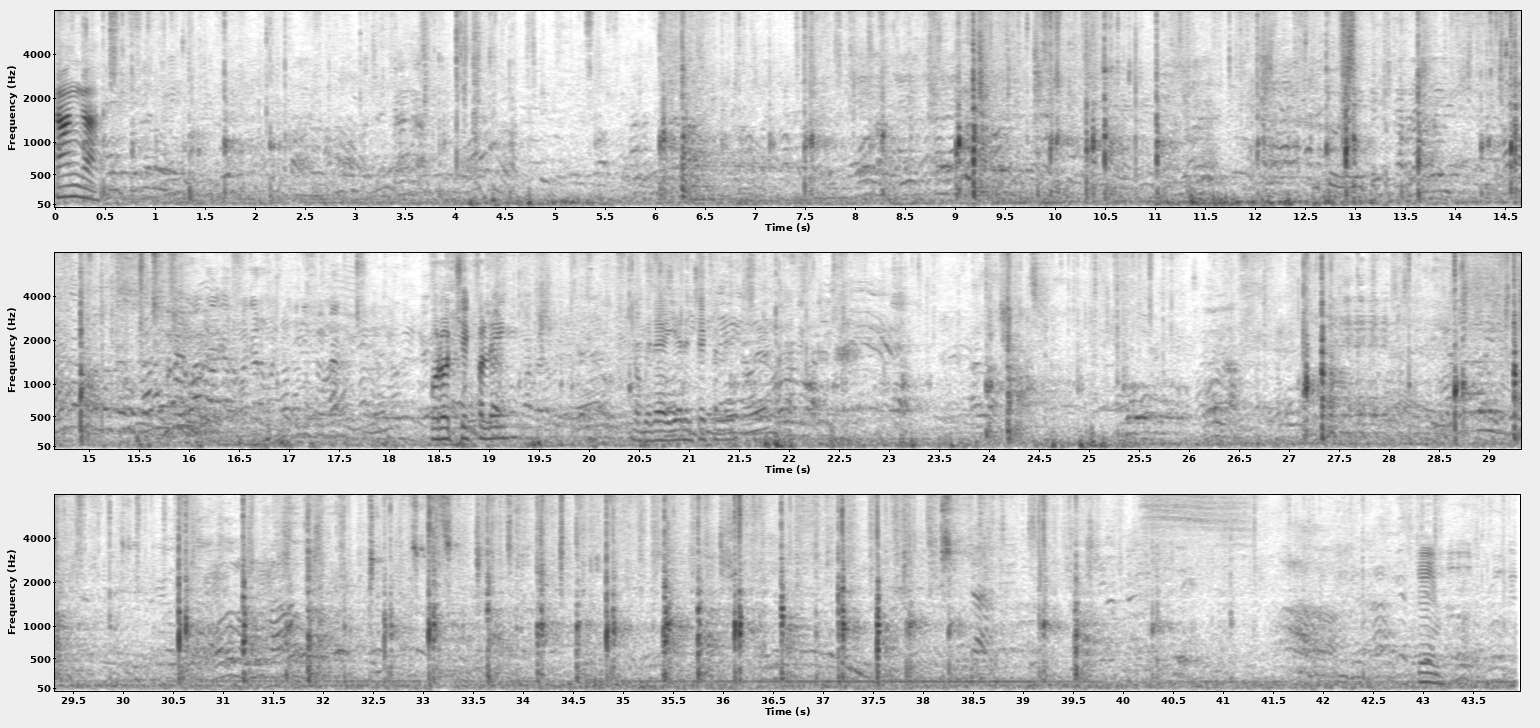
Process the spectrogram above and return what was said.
Changa. Puro Chick-fil-A. No miré ayer en Chick-fil-A.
